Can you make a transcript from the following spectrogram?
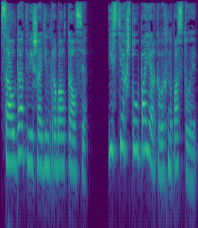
«Солдат, вишь, один проболтался, из тех, что у Поярковых на постое.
